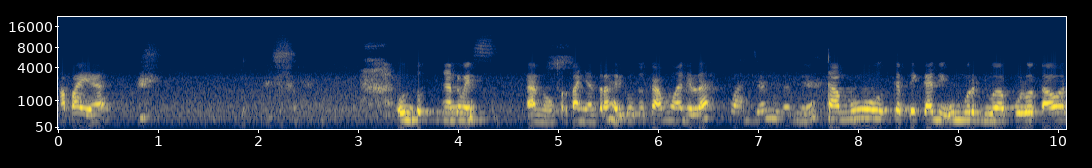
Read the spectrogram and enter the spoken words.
Apa ya? Untuk nganuis, anu pertanyaan terakhirku ke kamu adalah Panjang ya. kamu ketika di umur 20 tahun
